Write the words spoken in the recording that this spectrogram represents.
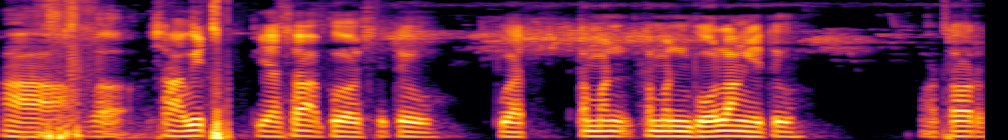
ah sawit biasa bos itu. Buat teman-teman bolang itu. Motor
